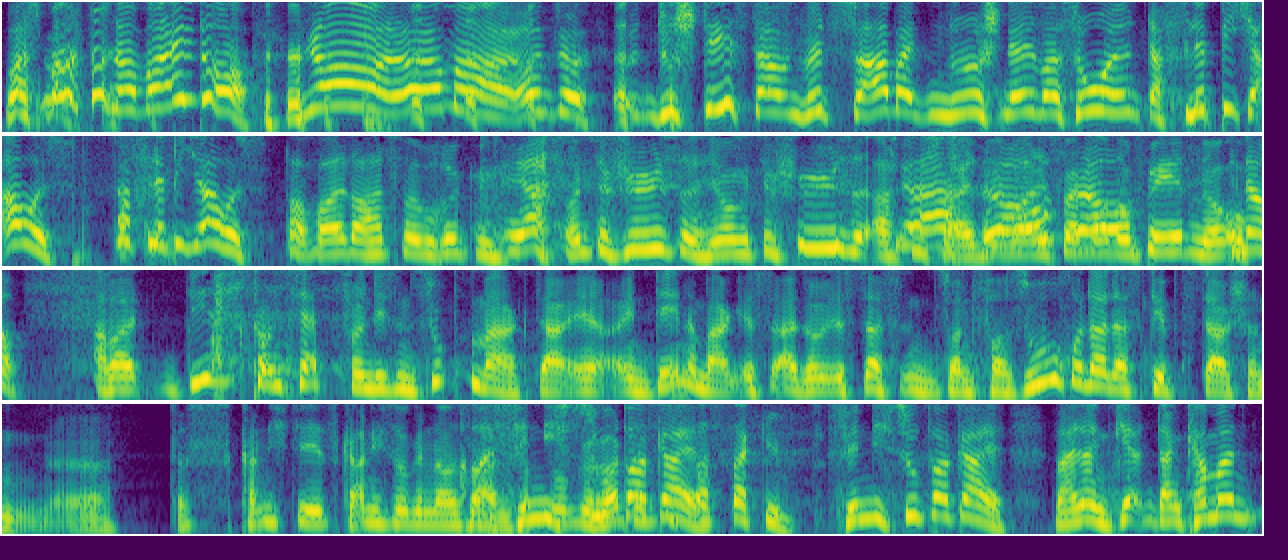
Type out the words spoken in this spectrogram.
was macht denn der Walter? Ja, hör mal. Und so. Du stehst da und willst zur Arbeit und nur schnell was holen, da flippe ich aus. Da flippe ich aus. Der Walter hat's mit dem Rücken. Ja. Und die Füße, Junge, die Füße. Ach du Scheiße, hör war alles beim. Orthopäden. Hör. Genau. Aber dieses Konzept von diesem Supermarkt da in Dänemark ist also ist das ein, so ein Versuch oder das gibt's da schon? Äh, Das kann ich dir jetzt gar nicht so genau sagen. finde ich gehört, super es geil. das da gibt. Finde ich super geil, weil dann dann kann man,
